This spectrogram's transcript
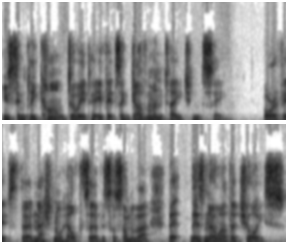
you simply can't do it. If it's a government agency, or if it's the National Health Service or some of that, there's no other choice.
